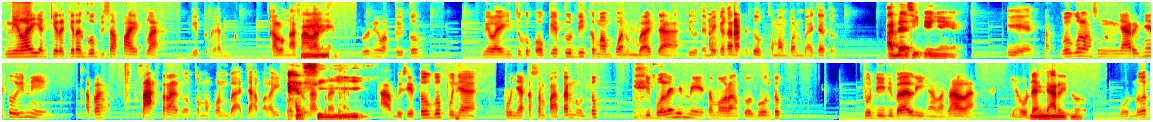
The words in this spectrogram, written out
nilai yang kira-kira gue bisa fight lah gitu kan kalau nggak salah Hmm. nih gue nih waktu itu nilai yang cukup oke tuh di kemampuan membaca di UTBK kan ada tuh kemampuan baca tuh Ada sih kayaknya ya. iya gue gue langsung nyarinya tuh ini apa sastra dong kemampuan baca apalagi kalau sastra Kasih. habis itu gue punya punya kesempatan untuk dibolehin nih sama orang tua gue untuk studi di Bali nggak masalah. Ya udah Hmm. cari dong. Unut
